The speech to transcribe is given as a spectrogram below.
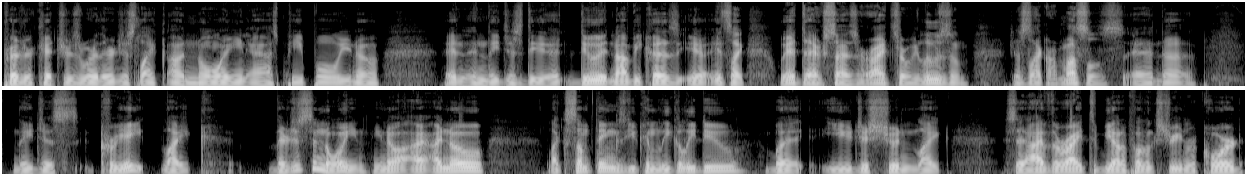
predator catchers where they're just like annoying ass people, you know and and they just do do it not because you know, it's like we have to exercise our rights or we lose them, just like our muscles, and uh, they just create like they're just annoying. You know, I I know like some things you can legally do, but you just shouldn't like say I have the right to be on a public street and record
